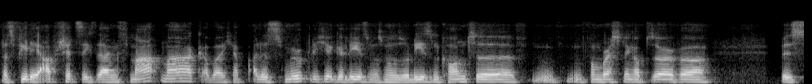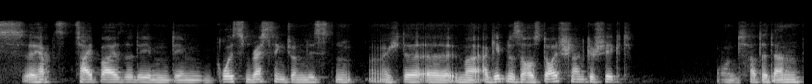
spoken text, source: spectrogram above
was viele abschätzig sagen, Smart Mark, aber ich habe alles Mögliche gelesen, was man so lesen konnte, vom Wrestling Observer bis, ich habe zeitweise dem, dem größten Wrestling-Journalisten, möchte, äh, immer Ergebnisse aus Deutschland geschickt und hatte dann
